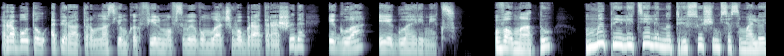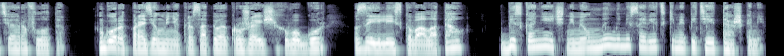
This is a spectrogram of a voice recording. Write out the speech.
Работал оператором на съемках фильмов своего младшего брата Рашида «Игла» и «Игла Ремикс». В Алма-Ату мы прилетели на трясущемся самолете аэрофлота. Город поразил меня красотой окружающих его гор Заилейского Алатау, бесконечными унылыми советскими пятиэтажками,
